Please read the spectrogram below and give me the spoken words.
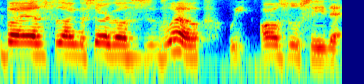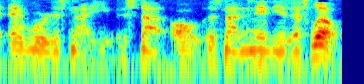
but as long the story goes well, we also see that Edward is not it's not all it's not an idiot as well.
